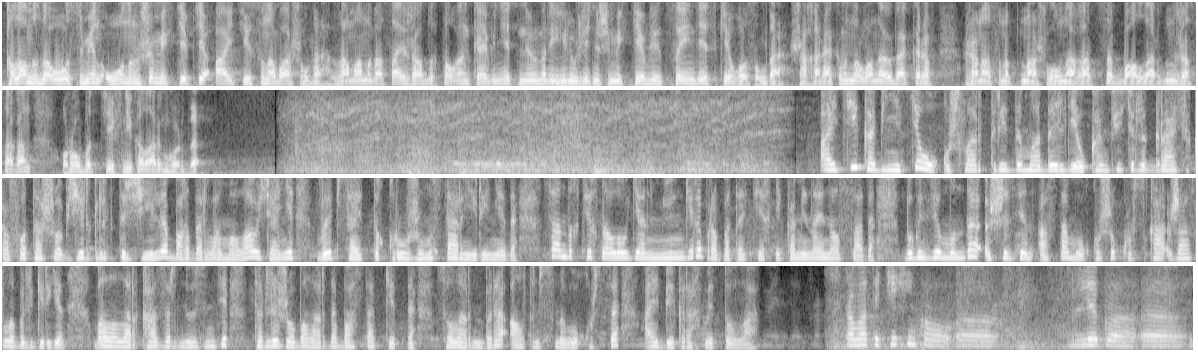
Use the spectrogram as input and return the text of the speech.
Қаламызда осымен 10-шы мектепте IT сынып ашылды. Заманға сай жабдықталған кабинет нөмір 57-ші мектеп лицейінде іске қосылды. Шахар әкімі Нұрлан Әубәкіров жаңа сыныптың ашылуына қатысып, балалардың жасаған робот техникаларын көрді. IT кабинетте оқушылар 3D модельдеу, компьютерлік графика, фотошоп, жергілікті желі бағдарламалау және веб-сайтты құру жұмыстарын үйренеді. Сандық технологияны меңгеріп робототехникамен айналысады. Бүгінде мұнда 300-ден астам оқушы курсқа жазылып үлгерген. Балалар қазірдің өзінде түрлі жобаларды бастап кетті. Солардың бірі 6 сынып оқушысы Айбек Рахметолла. Робототехника бірлігі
